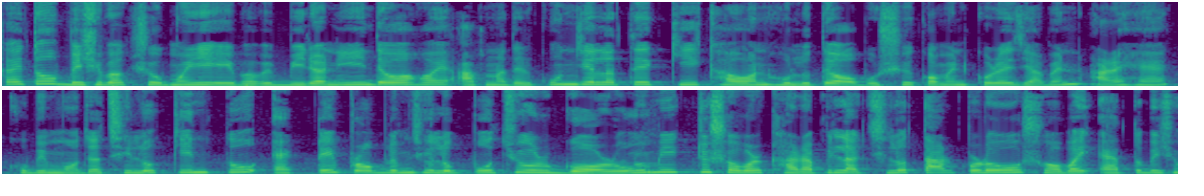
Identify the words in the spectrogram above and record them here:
তাই তো বেশিরভাগ সময়ই এইভাবে বিরিয়ানি দেওয়া হয়। আপনাদের কোন জেলাতে কি খাওয়ান হলুদে অবশ্যই কমেন্ট করে যাবেন। আর হ্যাঁ খুবই মজা ছিল। কিন্তু একটাই প্রবলেম ছিল প্রচুর গরম। একটু সবার খারাপই লাগছিল। তারপরেও সবাই এত বেশি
